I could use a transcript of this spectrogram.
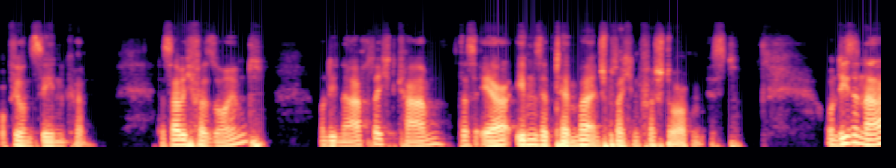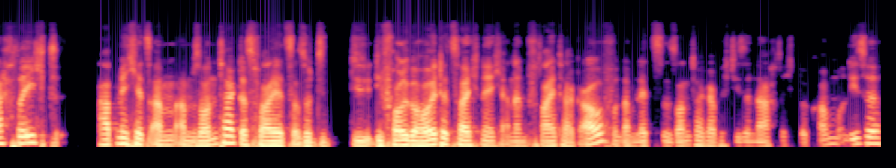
ob wir uns sehen können. Das habe ich versäumt und die Nachricht kam, dass er im September entsprechend verstorben ist. Und diese Nachricht hat mich jetzt am, am Sonntag, das war jetzt, also die, die, die Folge heute zeichne ich an einem Freitag auf und am letzten Sonntag habe ich diese Nachricht bekommen. Und diese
